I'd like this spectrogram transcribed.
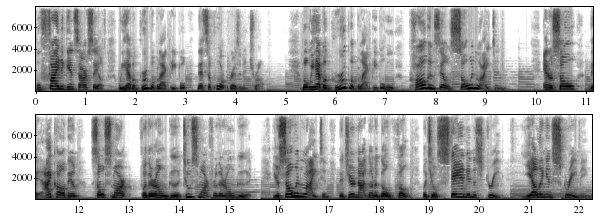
who fight against ourselves. We have a group of black people that support President Trump. But we have a group of black people who call themselves so enlightened and are so I call them so smart for their own good, too smart for their own good. You're so enlightened that you're not going to go vote, but you'll stand in the street yelling and screaming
